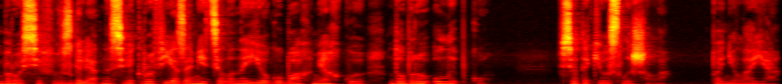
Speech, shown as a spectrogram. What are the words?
Бросив взгляд на свекровь, я заметила на ее губах мягкую, добрую улыбку. Все-таки услышала. Поняла я.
